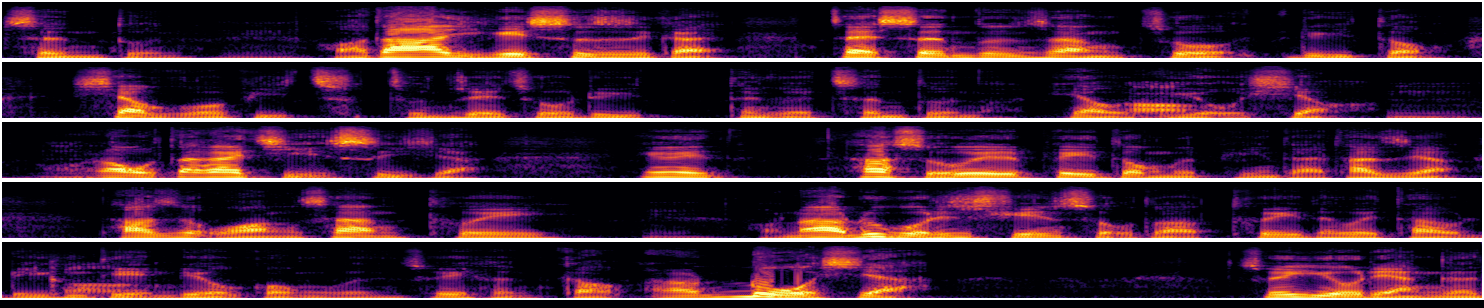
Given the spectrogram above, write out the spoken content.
深蹲，好，大家也可以试试看，在深蹲上做律动，效果比纯纯粹做律那个深蹲啊要有效。嗯，那我大概解释一下，因为它所谓的被动的平台，它是这样，它是往上推。好，那如果是选手的话，推的会到零点六公分，所以很高，然后落下，所以有两个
